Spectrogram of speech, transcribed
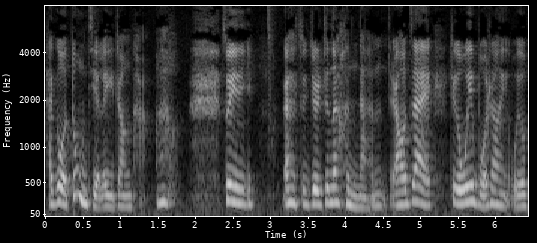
还给我冻结了一张卡。哎呀，所以。哎，所以就真的很难。然后在这个微博上，我又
